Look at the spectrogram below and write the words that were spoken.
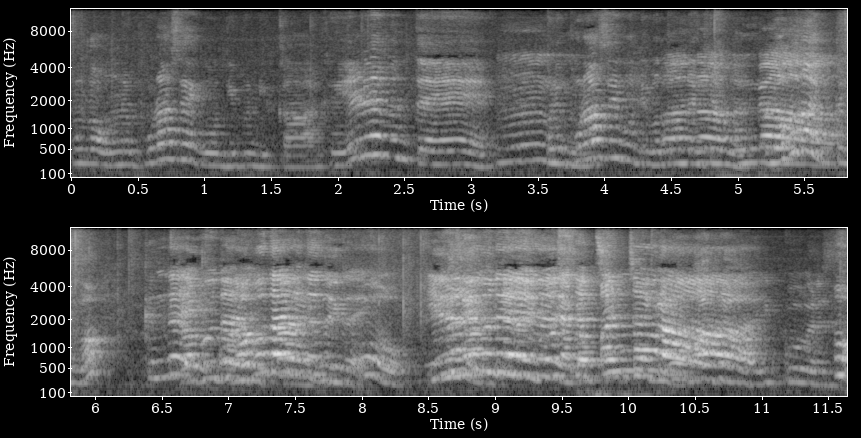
뭔가 오늘 보라색 옷 입으니까 그 11때 우리 음. 보라색 옷 입었던 게 맞아, 기억나요? 뭔가- 너보다 입던 거? 근데 러브다이브 러브다이브도 다이브도 있고 일레븐데는 일레븐데는 진짜 약간. 찐보라 입고 그랬어.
